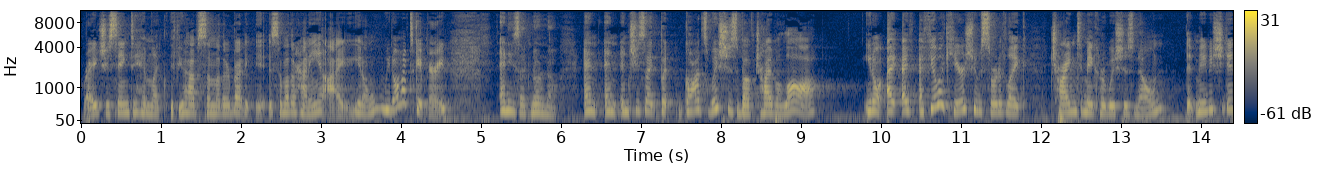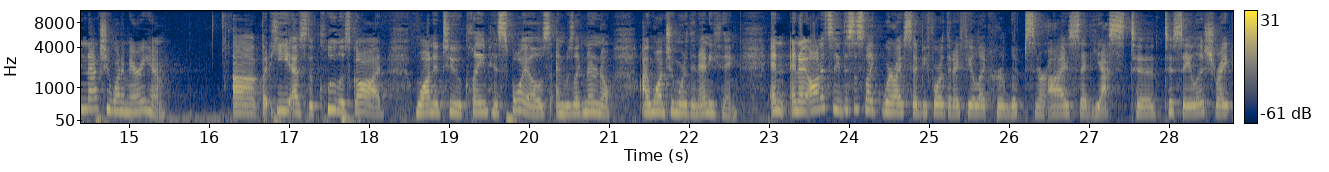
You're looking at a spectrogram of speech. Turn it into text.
Right? She's saying to him like, "If you have some other buddy, some other honey, I you know we don't have to get married." And he's like, "No, no, no." And and and she's like, "But God's wish is above tribal law." You know, I I, I feel like here she was sort of like trying to make her wishes known that maybe she didn't actually want to marry him. Uh, but he, as the clueless god, wanted to claim his spoils and was like, "No, no, no! I want you more than anything." And and I honestly, this is like where I said before that I feel like her lips and her eyes said yes to to Salish, right?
